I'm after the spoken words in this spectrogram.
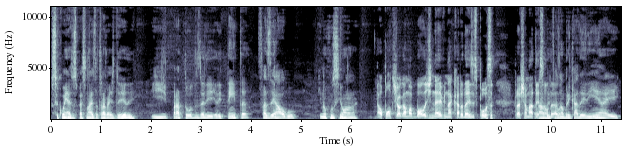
você conhece os personagens através dele. E pra todos ele, ele tenta fazer algo que não funciona, né? Ao ponto de jogar uma bola de neve na cara da ex-esposa pra chamar a atenção fazer dela. uma brincadeirinha e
